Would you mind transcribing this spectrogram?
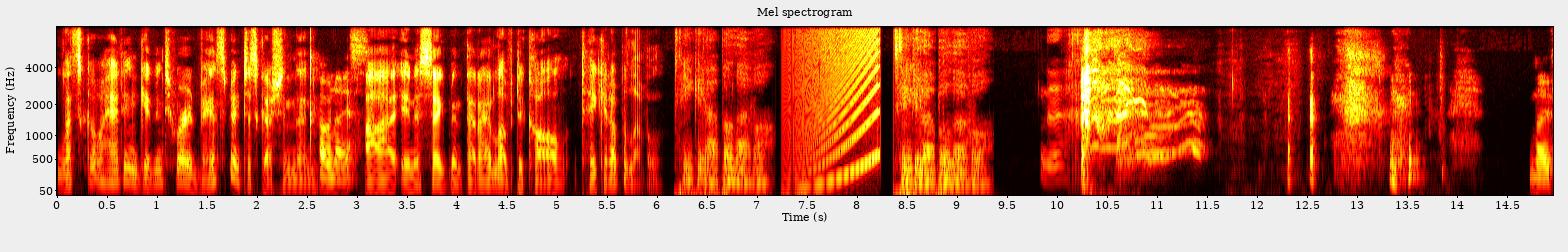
let's go ahead and get into our advancement discussion then. Oh, nice. Uh in a segment that I love to call Take It Up a Level. Take it up a level. Take it up a level. Nice.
